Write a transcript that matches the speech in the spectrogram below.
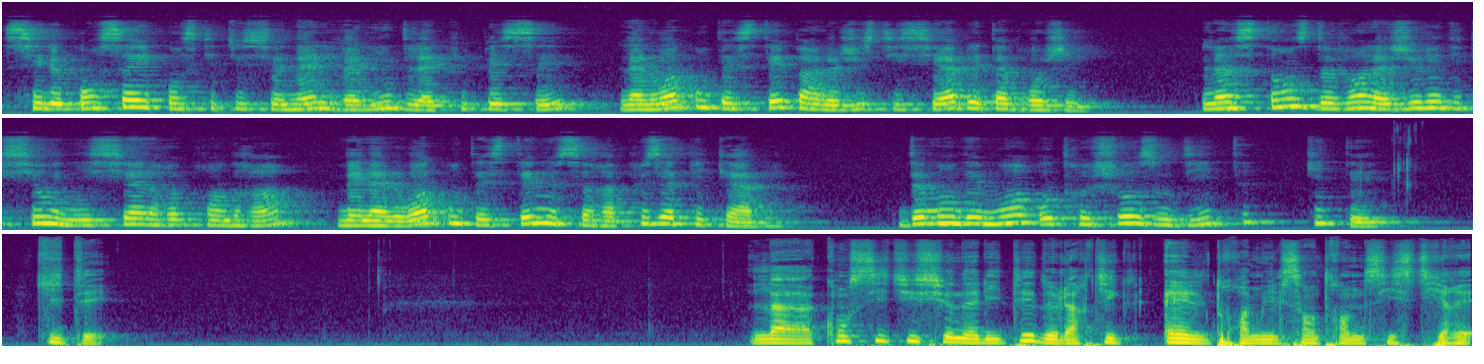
si le Conseil constitutionnel valide la QPC, la loi contestée par le justiciable est abrogée. L'instance devant la juridiction initiale reprendra, mais la loi contestée ne sera plus applicable. Demandez-moi autre chose ou dites quittez. Quitter. La constitutionnalité de l'article L 3136-1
